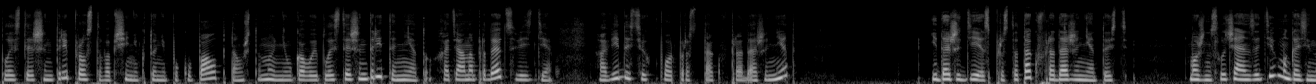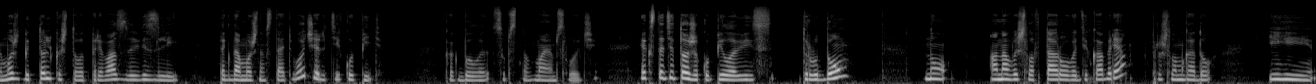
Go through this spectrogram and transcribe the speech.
PlayStation 3 просто вообще никто не покупал, потому что, ну, ни у кого и PlayStation 3-то нету, хотя она продается везде, а Ви до сих пор просто так в продаже нет, и даже DS просто так в продаже нет. То есть можно случайно зайти в магазин, и может быть только что вот при вас завезли. Тогда можно встать в очередь и купить. как было, собственно, в моем случае. Я, кстати, тоже купила виз трудом, но она вышла 2 декабря в прошлом году, и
